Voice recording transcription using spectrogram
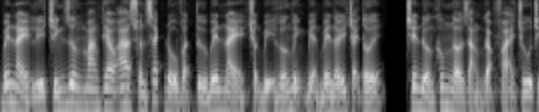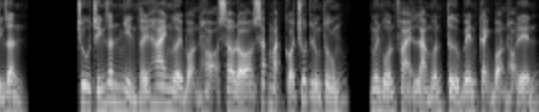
Bên này lý chính dương mang theo a xuân sách đồ vật từ bên này chuẩn bị hướng vịnh biển bên ấy chạy tới, trên đường không ngờ rằng gặp phải chu chính dân. Chu chính dân nhìn thấy hai người bọn họ sau đó sắc mặt có chút lúng túng, nguyên vốn phải là muốn từ bên cạnh bọn họ đến,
